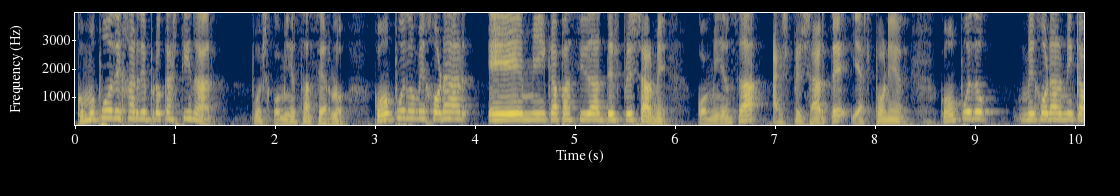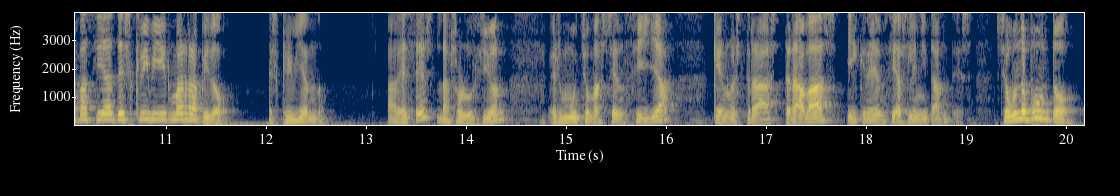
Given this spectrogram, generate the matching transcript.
¿cómo puedo dejar de procrastinar? Pues comienza a hacerlo. ¿Cómo puedo mejorar eh, mi capacidad de expresarme? Comienza a expresarte y a exponer. ¿Cómo puedo mejorar mi capacidad de escribir más rápido? Escribiendo. A veces la solución es mucho más sencilla que nuestras trabas y creencias limitantes. Segundo punto,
